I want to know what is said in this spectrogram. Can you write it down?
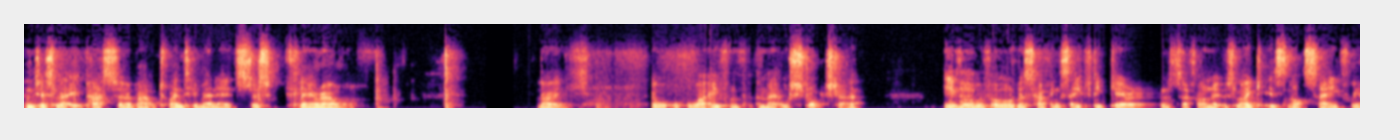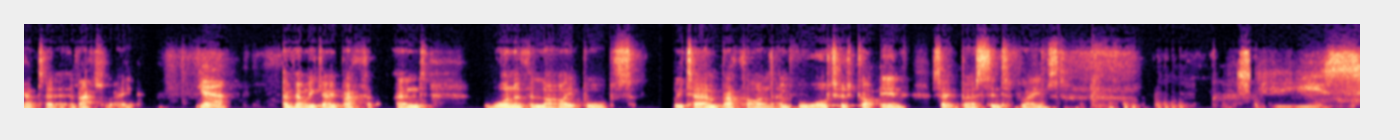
and just let it pass for about 20 minutes, just clear out like away from the metal structure. Even Mhm. with all us having safety gear and stuff on, it was like it's not safe. We had to evacuate. Yeah. And then we go back, and one of the light bulbs we turned back on, and the water had got in, so it burst into flames. Jeez.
